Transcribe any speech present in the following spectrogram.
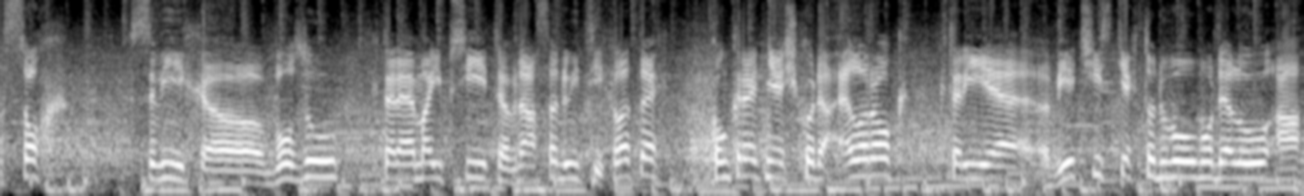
soch svých vozů, které mají přijít v následujících letech. Konkrétně Škoda Elrock, který je větší z těchto dvou modelů a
